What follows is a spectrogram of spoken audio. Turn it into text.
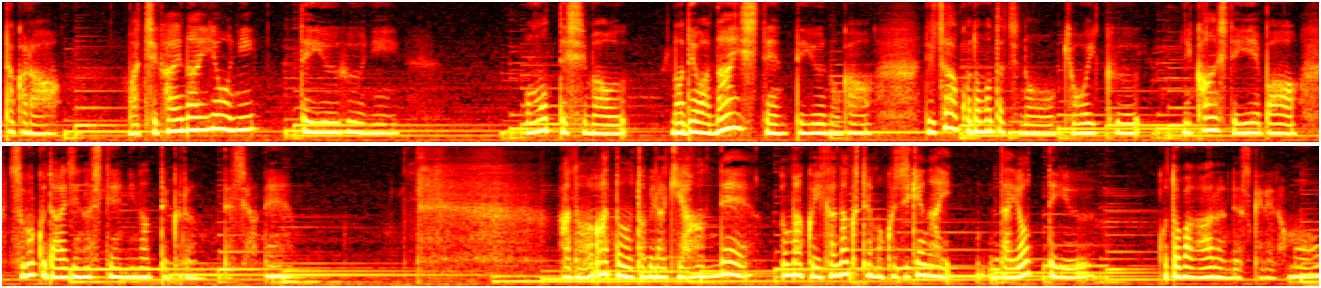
だから間違えないようにっていうふうに思ってしまうのではない視点っていうのが実は子どもたちの教育に関して言えばすごく大事な視点になってくるんですよね。あのアートの扉規範でうまくいかなくてもくじけないんだよっていう言葉があるんですけれども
